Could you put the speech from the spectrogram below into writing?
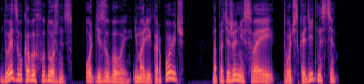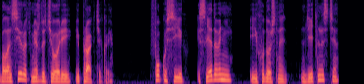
Дуэт звуковых художниц Ольги Зубовой и Марии Карпович на протяжении своей творческой деятельности балансирует между теорией и практикой. В фокусе их исследований и художественной деятельности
